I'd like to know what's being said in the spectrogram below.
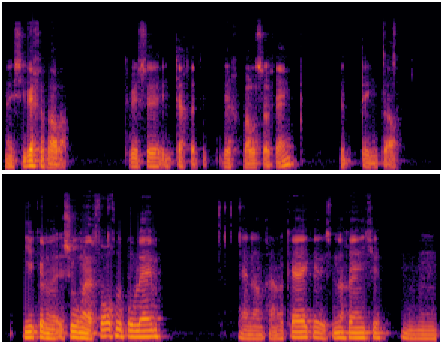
Nee, is die weggevallen. Tenminste, ik dacht dat hij weggevallen zou zijn. Dat denk ik wel. Hier kunnen we zoomen naar het volgende probleem. En dan gaan we kijken. Er is nog eentje. Hmm.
